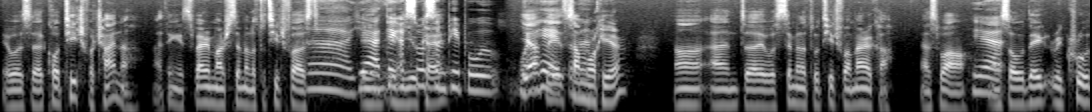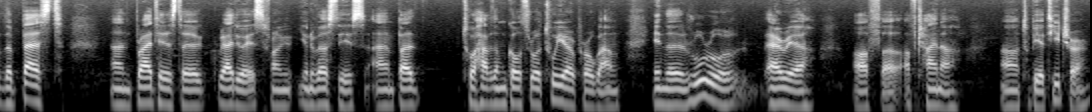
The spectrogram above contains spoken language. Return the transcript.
It was uh, called Teach for China. I think it's very much similar to Teach First. Ah, yeah, I think in I saw UK. some people were yeah, here. they, some that. were here, uh, and uh, it was similar to Teach for America as well. Yeah. And so they recruit the best and brightest uh, graduates from universities, and but to have them go through a two-year program in the rural area of uh, of China uh, to be a teacher.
